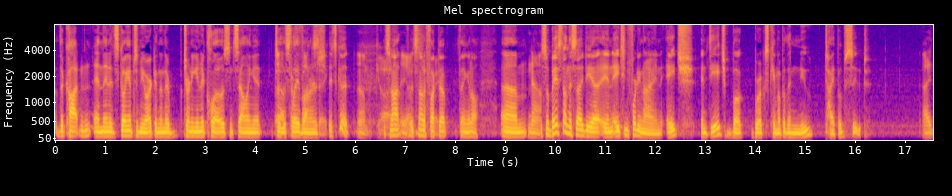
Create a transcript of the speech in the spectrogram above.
the cotton, and then it's going up to New York, and then they're turning it into clothes and selling it to Oh, the slave owners. sake. It's good. Oh my god. It's not. Yeah, it's not a fucked up thing at all. Um, no. So based on this idea, in 1849, H and D. H. Book Brooks came up with a new type of suit. I,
